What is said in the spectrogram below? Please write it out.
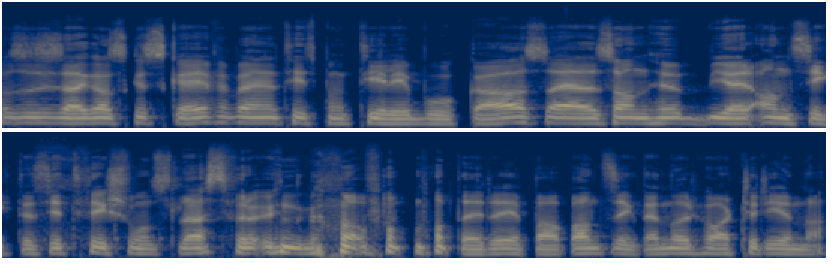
Og så syns jeg det er ganske skøy, for på et tidspunkt tidlig i boka så er det sånn hun gjør ansiktet sitt friksjonsløst for å unngå å på en måte røype opp ansiktet når hun har tryna.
